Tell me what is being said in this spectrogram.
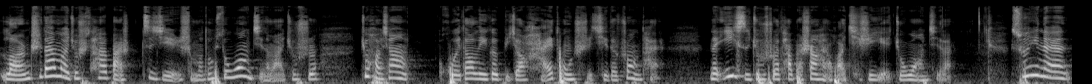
老人痴呆嘛，就是他把自己什么东西都忘记了嘛，就是就好像。回到了一个比较孩童时期的状态，那意思就是说他把上海话其实也就忘记了，所以呢，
